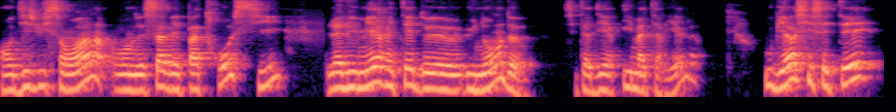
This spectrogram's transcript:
En 1801, on ne savait pas trop si la lumière était de, une onde, c'est-à-dire immatérielle, ou bien si c'était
